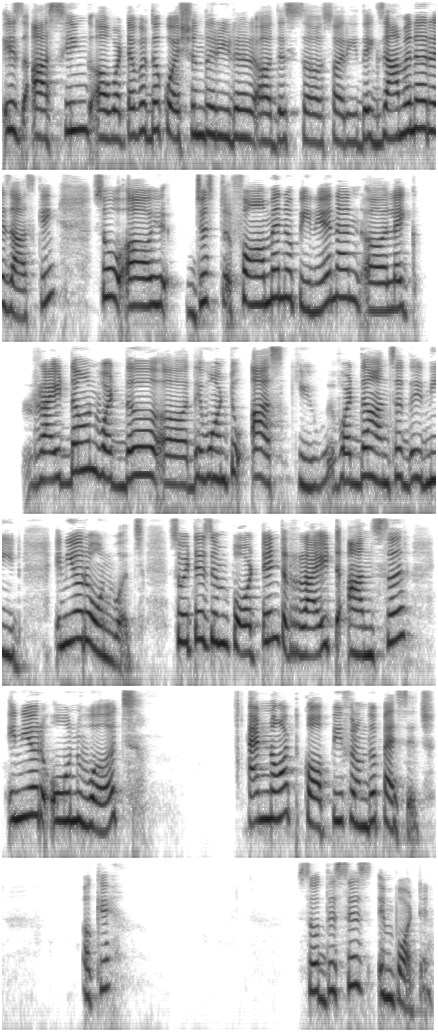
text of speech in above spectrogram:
is asking uh, whatever the question the reader uh, this uh, sorry the examiner is asking. So uh, just form an opinion and like write down what the uh, they want to ask you what the answer they need in your own words. So it is important write answer in your own words and not copy from the passage. Okay? So this is important.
